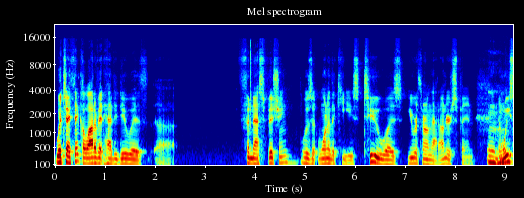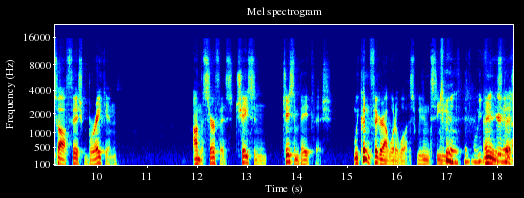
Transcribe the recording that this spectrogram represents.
which I think a lot of it had to do with uh, finesse fishing was one of the keys. Two was you were throwing that underspin Mhm. and we saw fish breaking on the surface, chasing chasing bait fish. We couldn't figure out what it was. We didn't see, we any of these fish.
